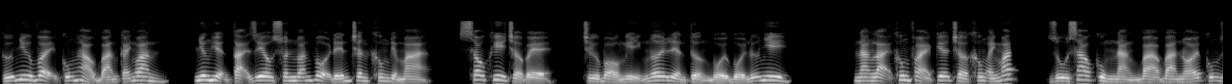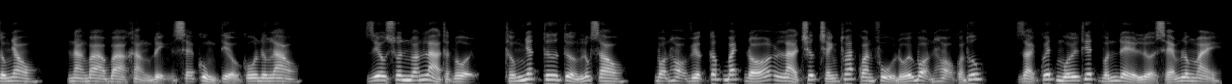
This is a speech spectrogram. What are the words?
cứ như vậy cũng hảo bán cái ngoan, nhưng hiện tại diêu xuân đoán vội đến chân không điểm mà, sau khi trở về, trừ bỏ nghỉ ngơi liền tưởng bồi bồi nữ nhi. Nàng lại không phải kia chờ không ánh mắt, dù sao cùng nàng bà bà nói cũng giống nhau, nàng bà bà khẳng định sẽ cùng tiểu cô nương lao. Diêu Xuân đoán là thật vội, thống nhất tư tưởng lúc sau, bọn họ việc cấp bách đó là trước tránh thoát quan phủ đối bọn họ quản thúc, giải quyết mối thiết vấn đề lửa xém lông mày.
